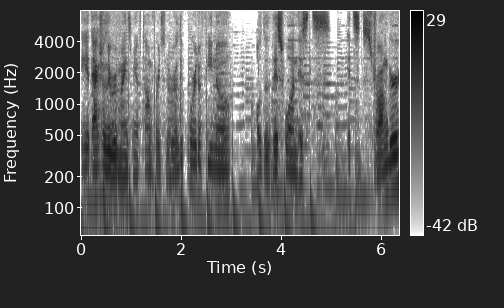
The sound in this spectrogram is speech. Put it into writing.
It actually reminds me of Tom Ford's Neroli Portofino, although this one is it's stronger.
